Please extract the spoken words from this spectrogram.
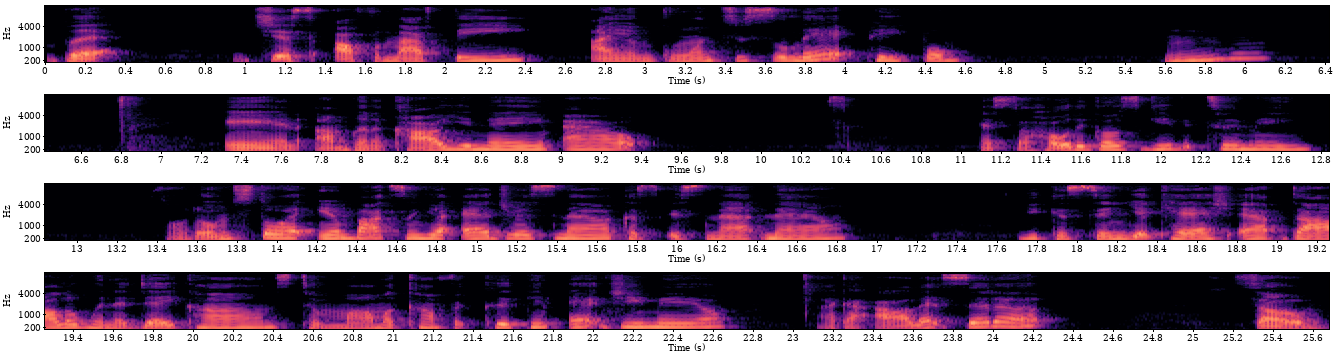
but just off of my feed, I am going to select people. Mm-hmm and I'm going to call your name out as the Holy Ghost give it to me. So don't start inboxing your address now because it's not now. You can send your Cash App dollar when the day comes to Mama Comfort Cooking at Gmail. I got all that set up. So,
